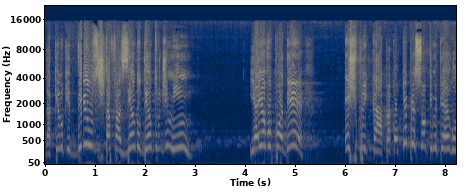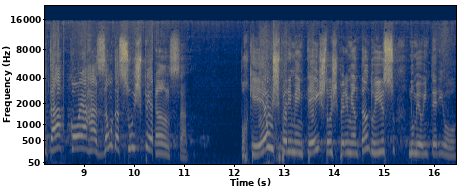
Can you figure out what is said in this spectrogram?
daquilo que Deus está fazendo dentro de mim. E aí eu vou poder explicar para qualquer pessoa que me perguntar qual é a razão da sua esperança. Porque eu experimentei, estou experimentando isso no meu interior.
